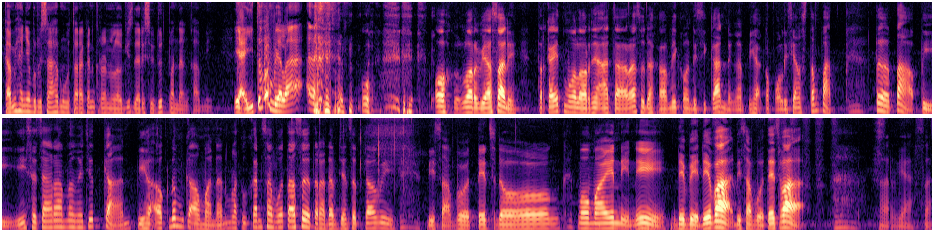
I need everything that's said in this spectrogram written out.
Kami hanya berusaha mengutarakan kronologis dari sudut pandang kami. Ya itu pembelaan. Oh, oh luar biasa nih. Terkait molornya acara sudah kami kondisikan dengan pihak kepolisian setempat. Tetapi secara mengejutkan pihak oknum keamanan melakukan sabotase terhadap genset kami. Disabotage dong. Mau main ini DBD pak, disabotage pak. Luar biasa.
